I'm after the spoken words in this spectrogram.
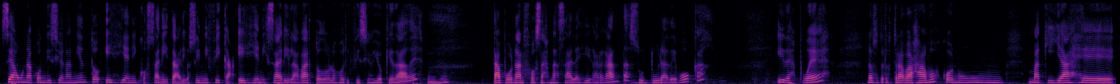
sea un acondicionamiento higiénico-sanitario. Significa higienizar y lavar todos los orificios y oquedades, taponar fosas nasales y gargantas, sutura de boca y después nosotros trabajamos con un maquillaje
